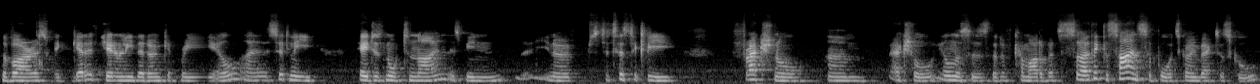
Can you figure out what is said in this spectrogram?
the virus. They get it. Generally, they don't get very ill. Uh, certainly, ages 0 to 9 there's been, you know, statistically fractional um, actual illnesses that have come out of it. So I think the science supports going back to school.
